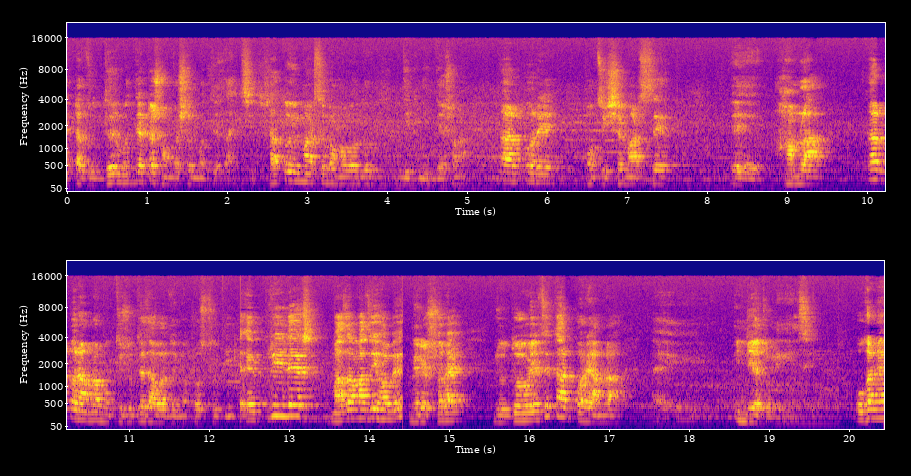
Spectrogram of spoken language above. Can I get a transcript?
একটা যুদ্ধের মধ্যে, একটা সংঘর্ষের মধ্যে যাচ্ছি সাতই মার্চে বঙ্গবন্ধুর দিক নির্দেশনা, তারপরে পঁচিশে মার্চে হামলা। তারপরে আমরা মুক্তিযুদ্ধে যাওয়ার জন্য প্রস্তুতি। এপ্রিলের মাঝামাঝি হবে মেরেশ্বরায় যুদ্ধ হয়েছে, তারপরে আমরা ইন্ডিয়া চলে গিয়েছি। ওখানে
